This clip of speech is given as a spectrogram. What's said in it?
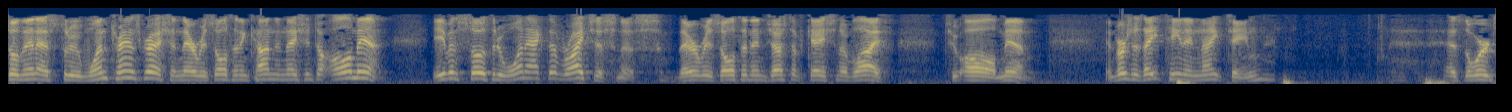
So then, as through one transgression there resulted in condemnation to all men, even so through one act of righteousness there resulted in justification of life to all men. In verses 18 and 19, as the words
